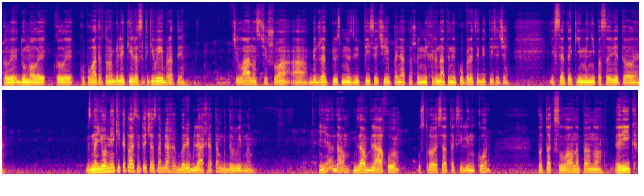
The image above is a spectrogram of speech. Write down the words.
Коли думали, коли купувати автомобіль, який же все-таки вибрати. Чи Ланос, чи що, а бюджет плюс-мінус 2000. Понятно, що ні хрена ти не купиш ці 2000. І все-таки мені посоветували знайомі, які каталися на той час на бляхах, бери бляхи, а там буде видно. І я дам, взяв бляху, устроївся таксі Лінкор, потаксував, напевно, рік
